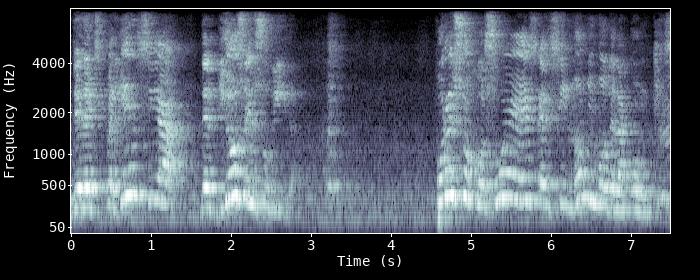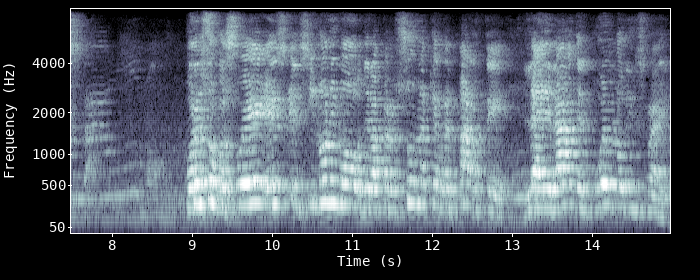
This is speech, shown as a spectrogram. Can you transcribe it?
de la experiencia de Dios en su vida. Por eso Josué es el sinónimo de la conquista. Por eso Josué es el sinónimo de la persona que reparte la heredad del pueblo de Israel.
